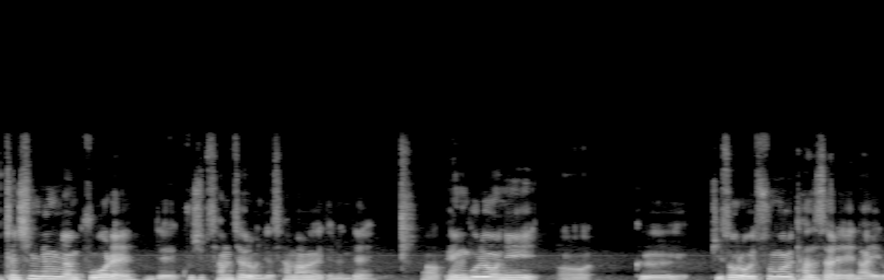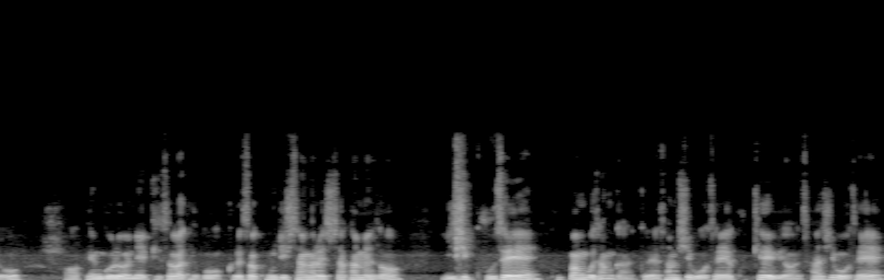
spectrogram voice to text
2016년 어, 9월에 이제 93세로 이제 사망하게 되는데 어, 벵구리온이 어, 그 비서로 25살의 나이로 어, 벵구리온의 비서가 되고 그래서 공직 생활을 시작하면서 29세에 국방부 장관, 그래 35세에 국회의원, 45세에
